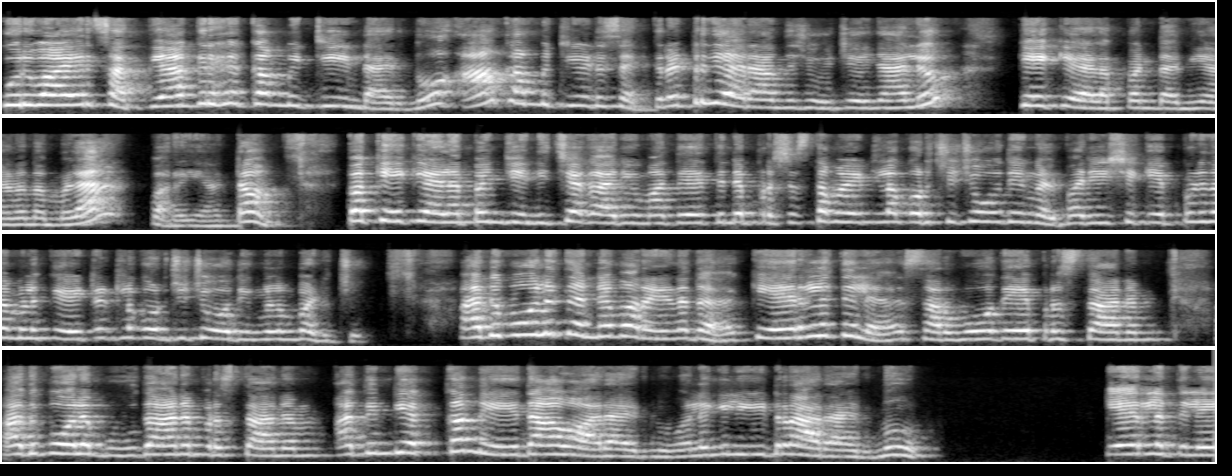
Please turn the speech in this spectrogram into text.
ഗുരുവായൂർ സത്യാഗ്രഹ കമ്മിറ്റി ഉണ്ടായിരുന്നു. ആ കമ്മിറ്റിയുടെ സെക്രട്ടറി ആരാന്ന് ചോദിച്ചു കഴിഞ്ഞാലും കെ കേളപ്പൻ തന്നെയാണ് നമ്മൾ പറയാം കേട്ടോ അപ്പൊ കെ കേളപ്പൻ ജനിച്ച കാര്യവും അദ്ദേഹത്തിന്റെ പ്രശസ്തമായിട്ടുള്ള കുറച്ച് ചോദ്യങ്ങൾ പരീക്ഷയ്ക്ക് എപ്പോഴും നമ്മൾ കേട്ടിട്ടുള്ള കുറച്ച് ചോദ്യങ്ങളും പഠിച്ചു. അതുപോലെ തന്നെ പറയണത് കേരളത്തിൽ സർവോദയ പ്രസ്ഥാനം അതുപോലെ ഭൂദാന പ്രസ്ഥാനം അതിന്റെയൊക്കെ നേതാവ് ആരായിരുന്നു? അല്ലെങ്കിൽ ലീഡർ ആരായിരുന്നു? കേരളത്തിലെ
